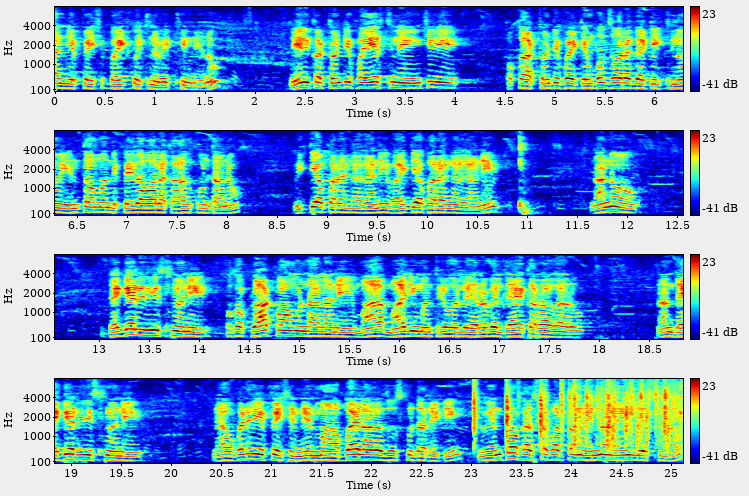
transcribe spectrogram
అని చెప్పేసి బయటకు వచ్చిన వ్యక్తిని నేను. నేను ఇక్కడ ట్వంటీ ఫైవ్ ఇయర్స్ నుంచి ఒక ట్వంటీ ఫైవ్ టెంపుల్స్ వరకు కట్టించాను. ఎంతోమంది పేదవాళ్ళకు ఆదుకుంటాను. విద్యాపరంగా కానీ వైద్యపరంగా కానీ నన్ను దగ్గర తీసుకుని ఒక ప్లాట్ఫామ్ ఉండాలని మా మాజీ మంత్రి వాళ్ళు ఎర్రబెల్లి దయాకర్రావు గారు నన్ను దగ్గర తీసుకొని నేను ఒకటే చెప్పేసి నేను మా అబ్బాయి లాగా చూసుకుంటా రెడ్డి. నువ్వు ఎంతో కష్టపడుతున్నావు ఎన్నో ఏళ్ళు చేస్తున్నావు?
